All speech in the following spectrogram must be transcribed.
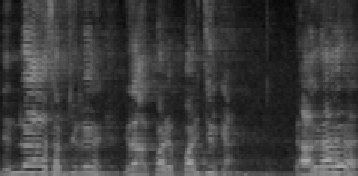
எல்லா சப்ஜெக்டும் படி படிச்சிருக்கேன். அதனால்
